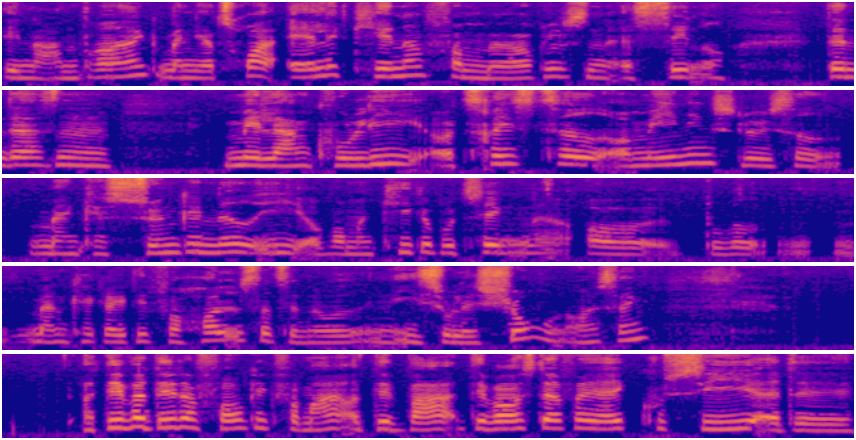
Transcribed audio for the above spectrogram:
end andre. Ikke? Men jeg tror, at alle kender formørkelsen af sindet. Den der sådan melankoli og tristhed og meningsløshed, man kan synke ned i, og hvor man kigger på tingene, og du ved, man kan ikke rigtig forholde sig til noget. En isolation også, ikke? Og det var det, der foregik for mig, og det var, det var også derfor, jeg ikke kunne sige, at øh,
